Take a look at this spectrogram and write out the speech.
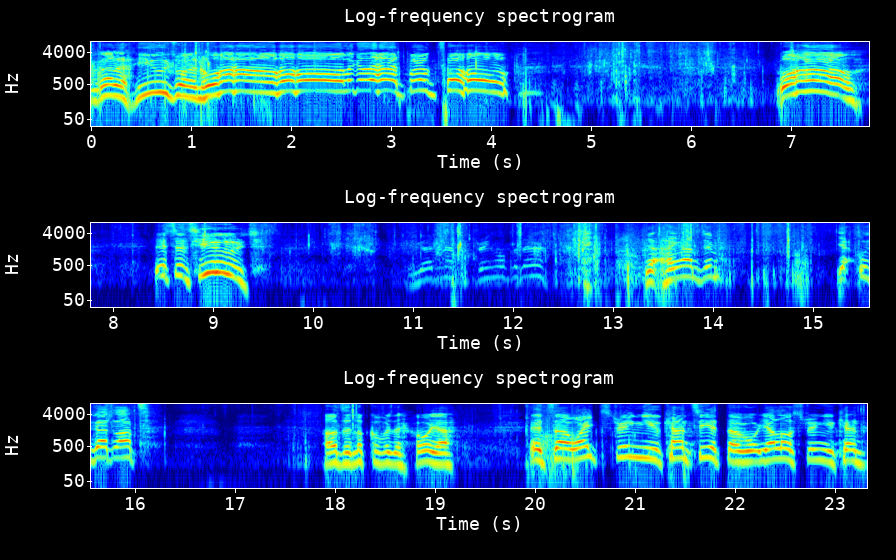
We got a huge one. Wow! Look at that, folks! Oh! Wow! This is huge. You got enough string over there? Yeah, hang on, Jim. Yeah, we got lots. How's it look over there? Oh yeah. It's a white string, you can't see it. The yellow string you can.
